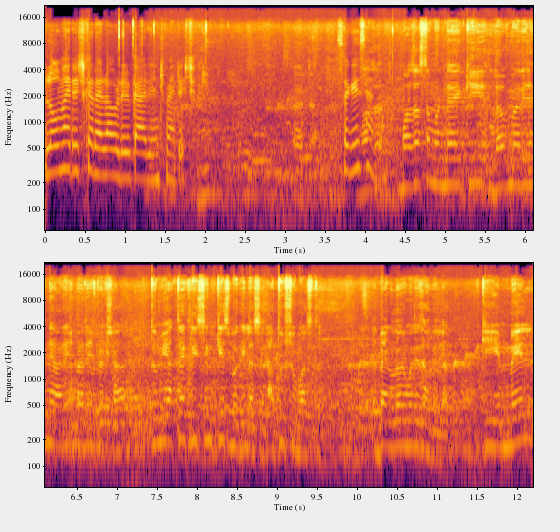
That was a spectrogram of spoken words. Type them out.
लव्ह मॅरेज करायला आवडेल का अरेंज मॅरेज सगळी सांगा. माझं असं म्हणणं आहे की लव्ह मॅरेज आणि अरेंज मॅरेजपेक्षा तुम्ही आता एक रिसेंट केस बघितला असेल अतुल श्रीवास्तव बँगलोरमध्ये झालेला की मेल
